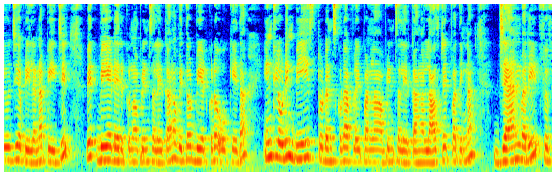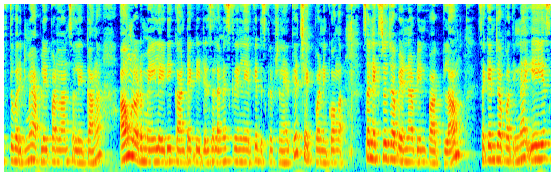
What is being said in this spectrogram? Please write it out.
யூஜி அப்படி இல்லைன்னா பிஜி வித் பிஎட் இருக்கணும் அப்படின்னு சொல்லியிருக்காங்க. வித்தவுட் பிஎட் கூட ஓகே தான். இன்க்ளூடிங் பிஇ ஸ்டூடெண்ட்ஸ் கூட அப்ளை பண்ணலாம் அப்படின்னு சொல்லியிருக்காங்க. லாஸ்ட் டேட் பார்த்திங்கன்னா ஜான்வரி ஃபிஃப்த்து வரைக்குமே அப்ளை பண்ணலான்னு சொல்லியிருக்காங்க. அவங்களோட மெயில் ஐடி கான்டாக்ட் டீட்டெயில்ஸ் எல்லாமே ஸ்க்ரீன்லேயே இருக்குது டிஸ்கிரிப்ஷனில் இருக்குது செக் பண்ணிக்கோங்க. ஸோ நெக்ஸ்ட் ஜாப் என்ன அப்படின்னு பார்க்கலாம். செகண்ட் ஜாப் பார்த்திங்கன்னா ஏஎஸ்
